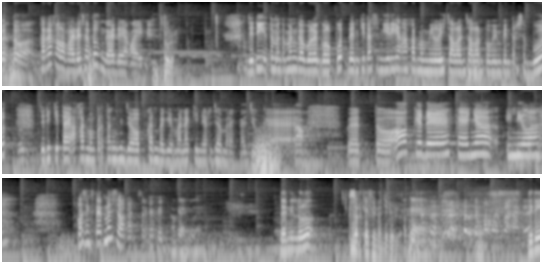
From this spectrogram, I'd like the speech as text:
Betul. Karena kalau nggak ada satu nggak ada yang lainnya. Betul. Jadi teman-teman nggak boleh golput dan kita sendiri yang akan memilih calon-calon pemimpin tersebut. Jadi kita yang akan mempertanggungjawabkan bagaimana kinerja mereka juga. Betul. Oke deh, kayaknya inilah closing statement silakan Sir Kevin. Oke, boleh. Daniel dulu. Sir Kevin aja dulu. Oke. Jadi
